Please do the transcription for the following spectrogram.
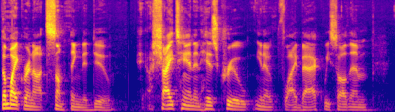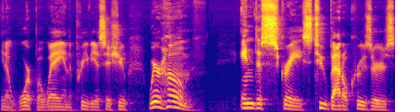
the Micronauts something to do. Shaitan and his crew, you know, fly back. We saw them, you know, warp away in the previous issue. We're home. In disgrace, two battle cruisers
